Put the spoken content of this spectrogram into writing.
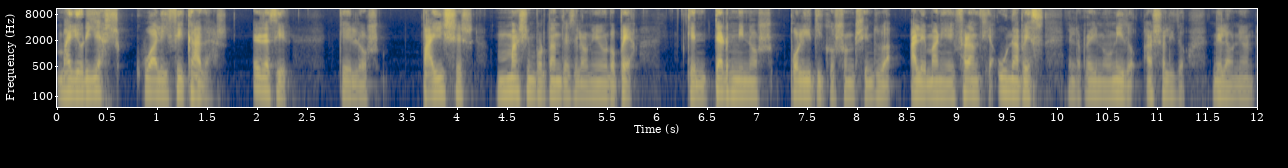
mayorías cualificadas. Es decir, que los países más importantes de la Unión Europea, que en términos políticos son sin duda Alemania y Francia, una vez el Reino Unido ha salido de la Unión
